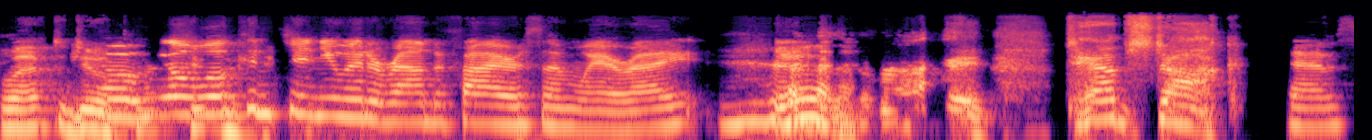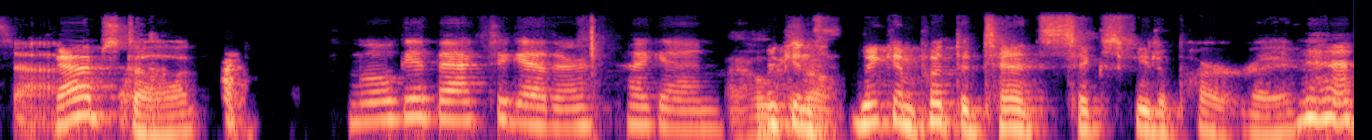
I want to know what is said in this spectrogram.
We'll have to do Oh, a we'll, we'll continue it around the fire somewhere, right? Yeah. okay. Tab stock. Tab stop. Abstock. We'll get back together again. I We hope can so. we can put the tents six feet apart, right?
